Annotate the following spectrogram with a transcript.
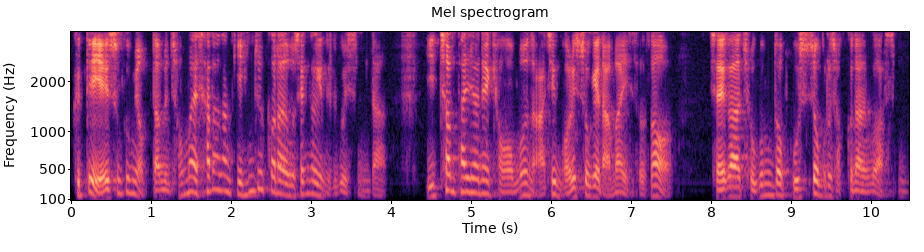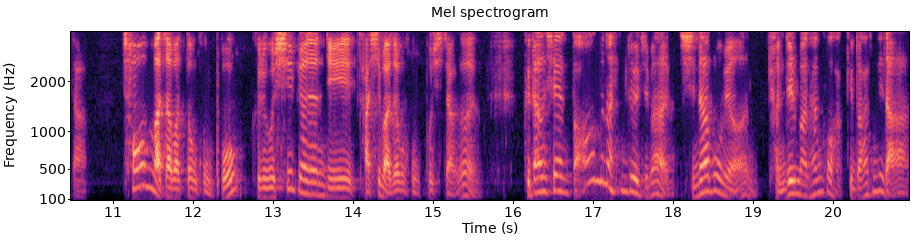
그때 예수금이 없다면 정말 살아남기 힘들 거라고 생각이 들고 있습니다. 2008년의 경험은 아직 머릿속에 남아 있어서 제가 조금 더 보수적으로 접근하는 것 같습니다. 처음 맞아봤던 공포, 그리고 10여 년 뒤 다시 맞아본 공포 시장은 그 당시엔 너무나 힘들지만 지나보면 견딜만 한 것 같기도 합니다.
